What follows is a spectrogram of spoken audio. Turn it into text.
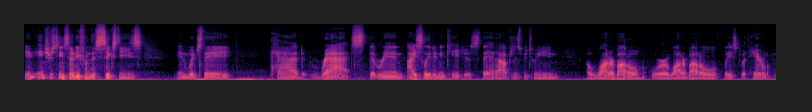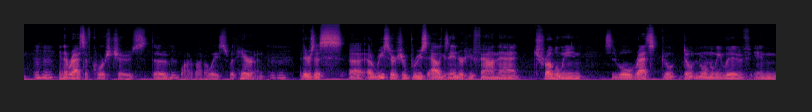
an interesting study from the 60s in which they had rats that were in isolated in cages. They had options between a water bottle or a water bottle laced with heroin. Mhm. And the rats, of course, chose the Mhm. water bottle laced with heroin. Mhm. There's a, uh, a researcher, Bruce Alexander, who found that troubling. Said, well, rats don't, don't normally live in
